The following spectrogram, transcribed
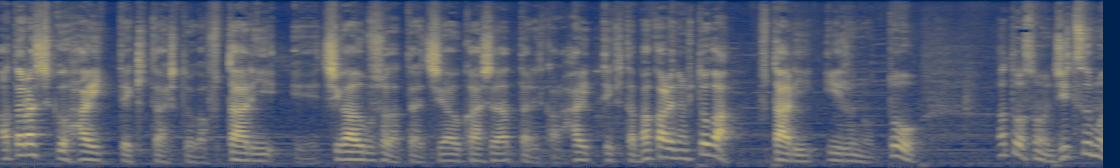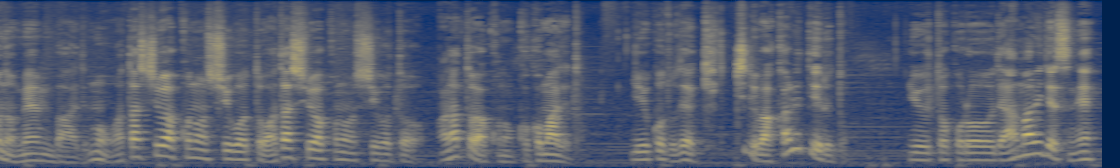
新しく入ってきた人が2人違う部署だったり違う会社だったりから入ってきたばかりの人が2人いるのとあとはその実務のメンバーでも私はこの仕事私はこの仕事あなたはこのここまでということできっちり分かれているというところであまりですね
